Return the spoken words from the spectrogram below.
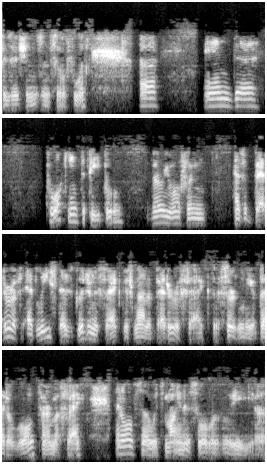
physicians and so forth. Uh, and uh, talking to people very often has a better, at least as good an effect, if not a better effect, uh, certainly a better long-term effect, and also it's minus all of the uh,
